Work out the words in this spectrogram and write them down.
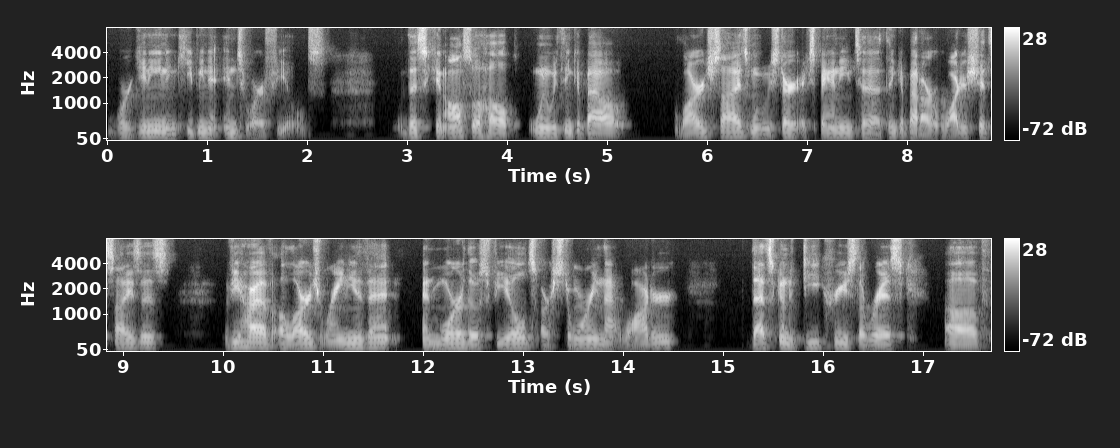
we're getting and keeping it into our fields. This can also help when we think about large size, when we start expanding to think about our watershed sizes. If you have a large rain event and more of those fields are storing that water, that's going to decrease the risk of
